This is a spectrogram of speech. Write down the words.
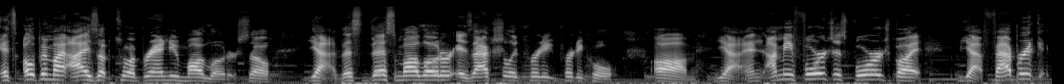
it's opened my eyes up to a brand new mod loader. So yeah, this this mod loader is actually pretty pretty cool. Um, yeah, and I mean Forge is Forge, but yeah, Fabric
